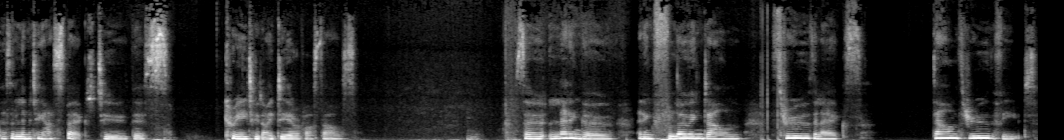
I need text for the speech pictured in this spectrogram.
There's a limiting aspect to this created idea of ourselves. So letting go, letting flowing down through the legs, down through the feet,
